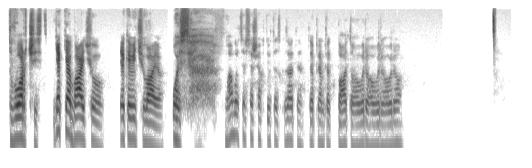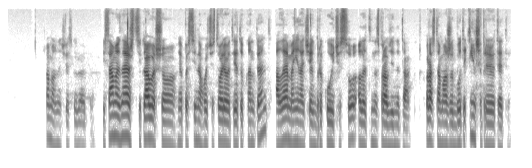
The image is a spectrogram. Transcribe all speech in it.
творчість, як я бачу, як я відчуваю. Ось, мабуть, це все, що я хотів сказати. Я прям так багато говорю, говорю, говорю. Що можна ще сказати? І саме знаєш, цікаве, що я постійно хочу створювати youtube контент, але мені наче як бракує часу, але це насправді не так. Просто можуть бути інші пріоритети.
